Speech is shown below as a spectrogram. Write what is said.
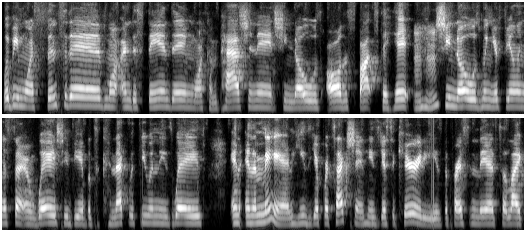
would be more sensitive, more understanding, more compassionate. She knows all the spots to hit. hmm She knows when you're feeling a certain way. She'd be able to connect with you in these ways. And and a man, he's your protection. He's your security. He's the person there to like,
